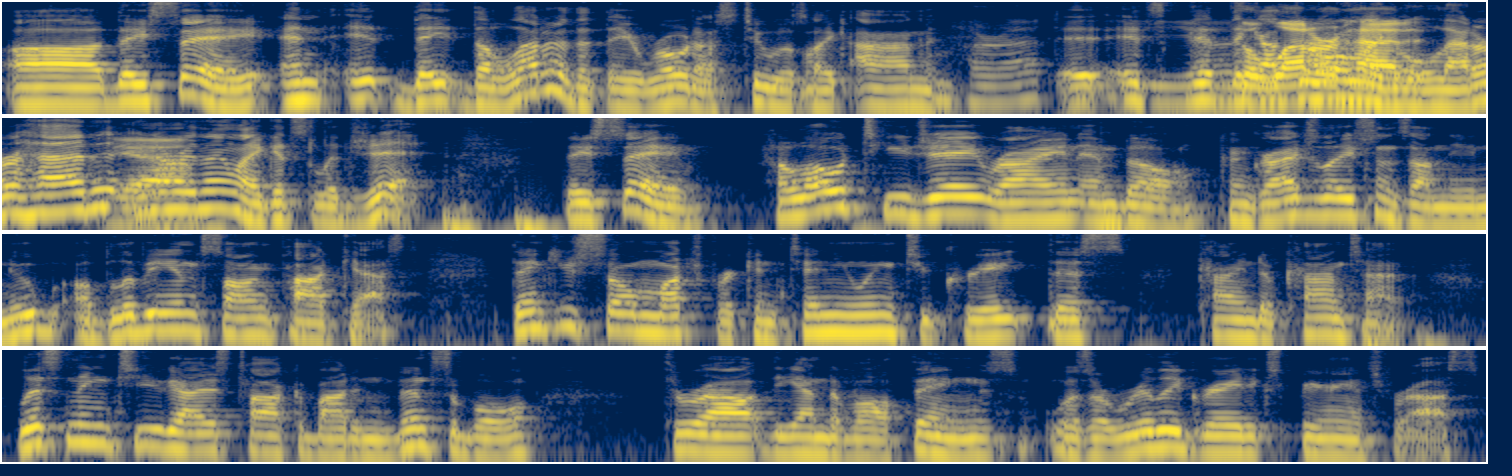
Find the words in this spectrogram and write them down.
uh, they say, and it they the letter that they wrote us too was like on. Comparat- It, it's yeah. they The got their own, letterhead. like, letterhead and everything. Like it's legit. They say, "Hello, TJ, Ryan, and Bill. Congratulations on the new Oblivion Song podcast. Thank you so much for continuing to create this kind of content. Listening to you guys talk about Invincible throughout the end of all things was a really great experience for us.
